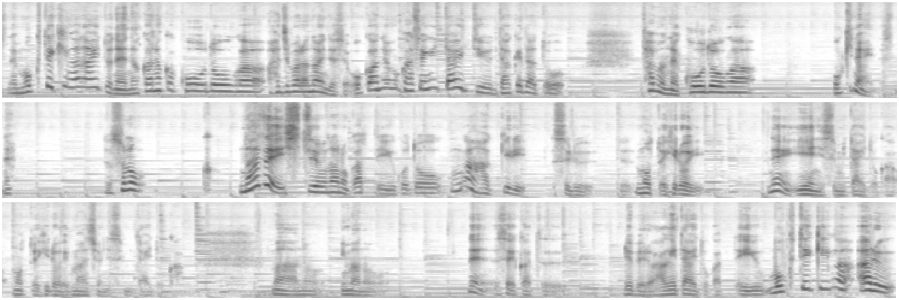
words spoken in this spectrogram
ですね。目的がないとね、なかなか行動が始まらないんですよ。お金を稼ぎたいっていうだけだと、多分ね、行動が起きないんですね。その、なぜ必要なのかっていうことがはっきりする。もっと広い、ね、家に住みたいとか、もっと広いマンションに住みたいとか、まあ、あの、今の、ね、生活レベルを上げたいとかっていう目的がある、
